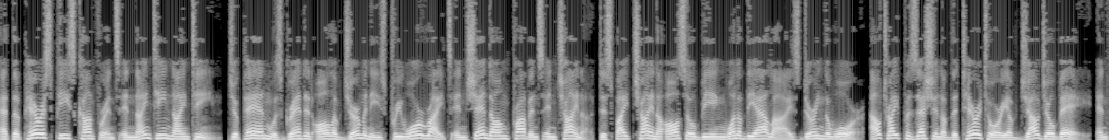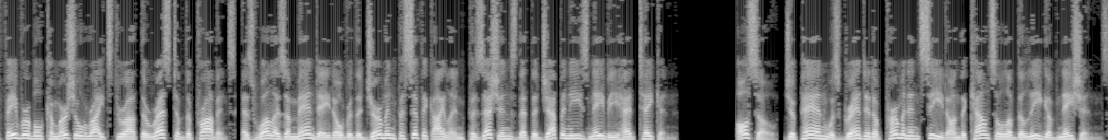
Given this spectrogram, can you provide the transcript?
At the Paris Peace Conference in 1919, Japan was granted all of Germany's pre-war rights in Shandong province in China despite China also being one of the Allies during the war, outright possession of the territory of Jiaozhou Bay, and favorable commercial rights throughout the rest of the province, as well as a mandate over the German Pacific Island possessions that the Japanese Navy had taken. Also, Japan was granted a permanent seat on the Council of the League of Nations.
